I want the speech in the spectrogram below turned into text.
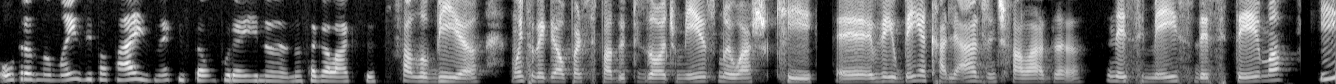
outras mamães e papais, né, que estão por aí na, nessa galáxia. Falou, Bia. Muito legal participar do episódio mesmo. Eu acho que é, veio bem a calhar a gente falar da, nesse mês desse tema. E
